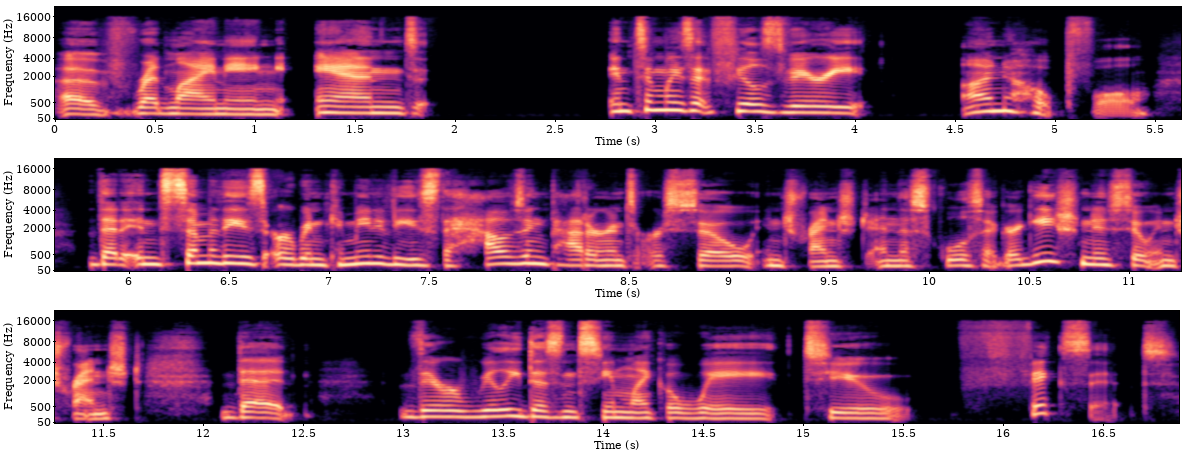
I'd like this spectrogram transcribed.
of redlining. And in some ways it feels very unhopeful that in some of these urban communities, the housing patterns are so entrenched and the school segregation is so entrenched that there really doesn't seem like a way to fix it.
